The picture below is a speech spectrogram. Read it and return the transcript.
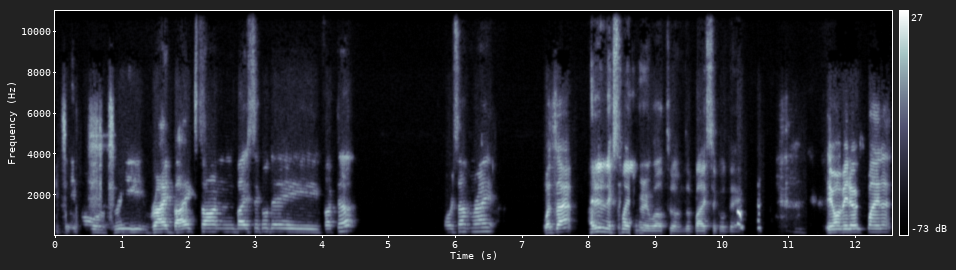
it's people re- ride bikes on bicycle day fucked up or something, right? what's that? I didn't explain it very well to him, the bicycle day. You want me to explain it?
